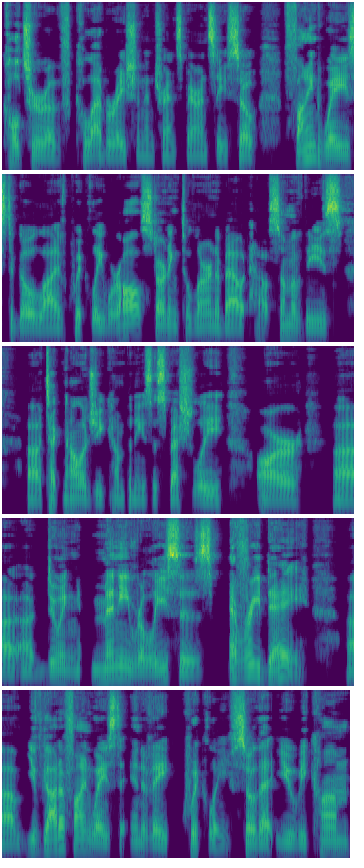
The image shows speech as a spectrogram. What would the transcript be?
culture of collaboration and transparency. So find ways to go live quickly. We're all starting to learn about how some of these uh, technology companies, especially, are uh, uh, doing many releases every day um, you've got to find ways to innovate quickly so that you become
